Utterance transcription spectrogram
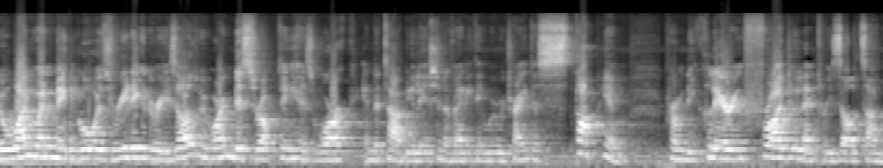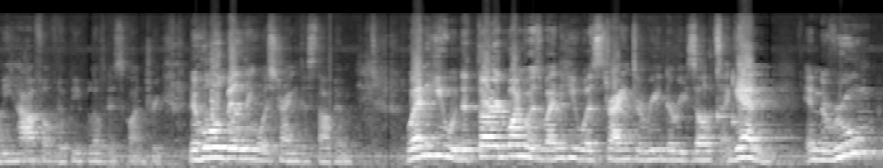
The one when Mingo was reading the results, we weren't disrupting his work in the tabulation of anything. We were trying to stop him from declaring fraudulent results on behalf of the people of this country. The whole building was trying to stop him. When he, the third one was when he was trying to read the results again in the room.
